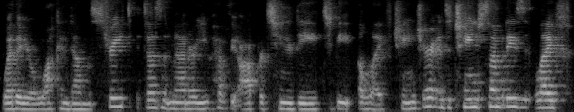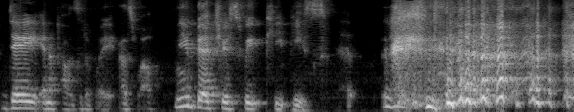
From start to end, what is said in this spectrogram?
whether you're walking down the street, it doesn't matter. You have the opportunity to be a life changer and to change somebody's life day in a positive way as well. You bet your sweet pea piece.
